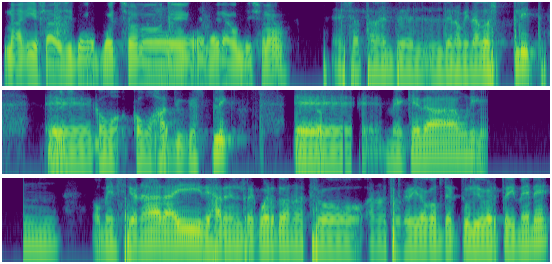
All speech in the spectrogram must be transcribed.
nadie sabe si tengo puesto o no el aire acondicionado. Exactamente, el, denominado split, eh, como, como Hadjuk Split. Eh, me queda únicamente o mencionar ahí, dejar en el recuerdo a nuestro, a nuestro querido contertulio Berto Jiménez,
